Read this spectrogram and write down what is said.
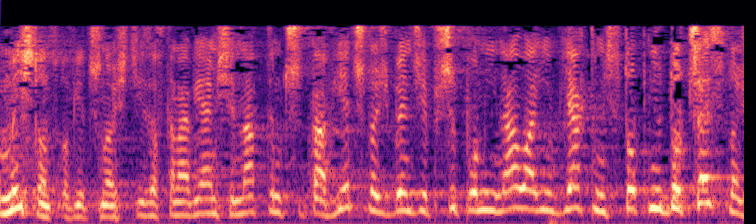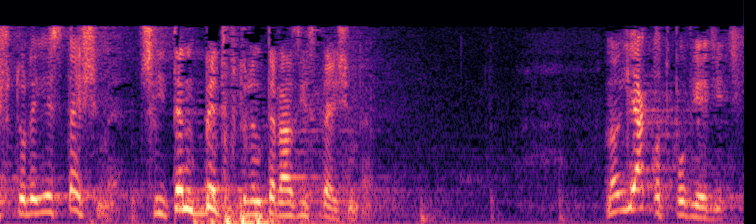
myśląc o wieczności, zastanawiałem się nad tym, czy ta wieczność będzie przypominała im w jakimś stopniu doczesność, w której jesteśmy, czyli ten byt, w którym teraz jesteśmy. No i jak odpowiedzieć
